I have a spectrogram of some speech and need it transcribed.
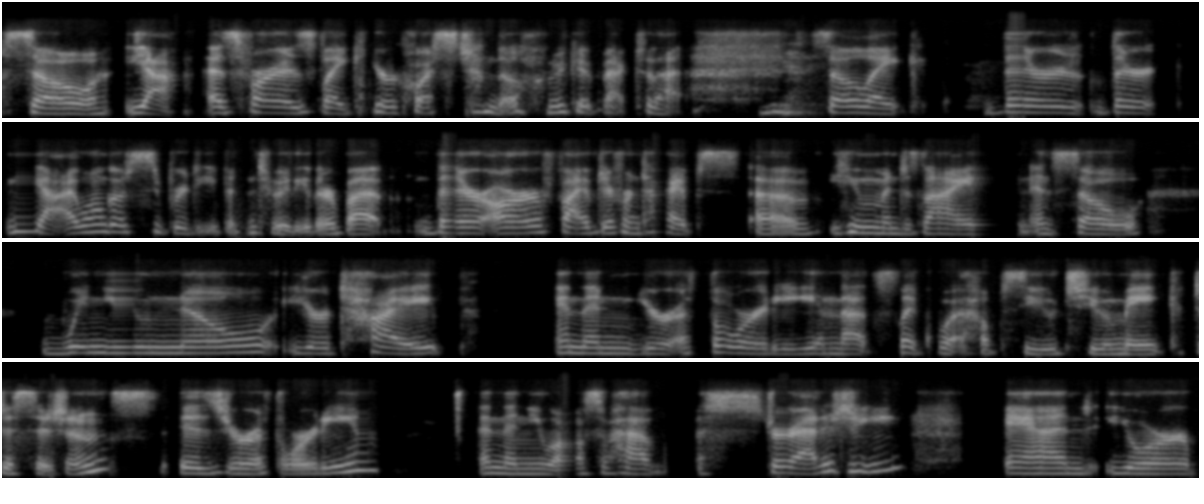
so yeah, as far as like your question though, let me get back to that. Yeah. So like there there yeah, I won't go super deep into it either, but there are five different types of human design. And so when you know your type and then your authority and that's like what helps you to make decisions is your authority. And then you also have a strategy and your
